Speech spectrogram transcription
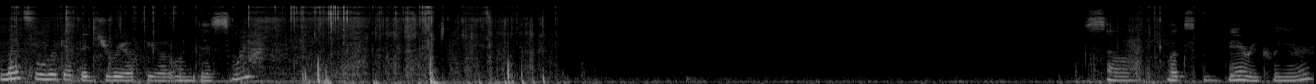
let's look at the drill field on this one. So, looks very clear.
